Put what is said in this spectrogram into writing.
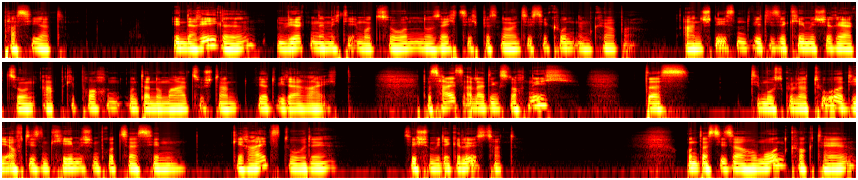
passiert. In der Regel wirken nämlich die Emotionen nur 60 bis 90 Sekunden im Körper. Anschließend wird diese chemische Reaktion abgebrochen und der Normalzustand wird wieder erreicht. Das heißt allerdings noch nicht, dass die Muskulatur, die auf diesen chemischen Prozess hin gereizt wurde, sich schon wieder gelöst hat und dass dieser Hormoncocktail,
